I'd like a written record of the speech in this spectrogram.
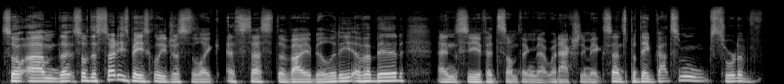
So um the so the study's basically just to like assess the viability of a bid and see if it's something that would actually make sense. But they've got some sort of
